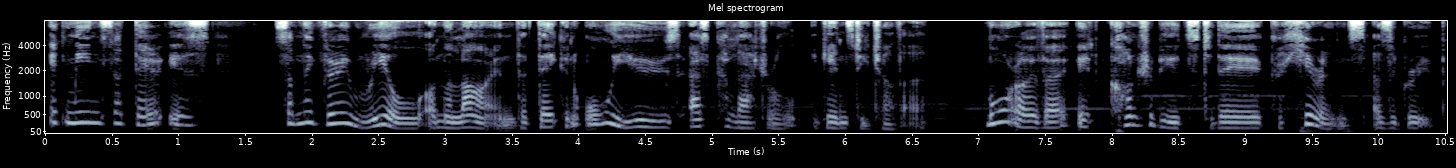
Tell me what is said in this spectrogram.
It means that there is something very real on the line that they can all use as collateral against each other. Moreover, it contributes to their coherence as a group.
